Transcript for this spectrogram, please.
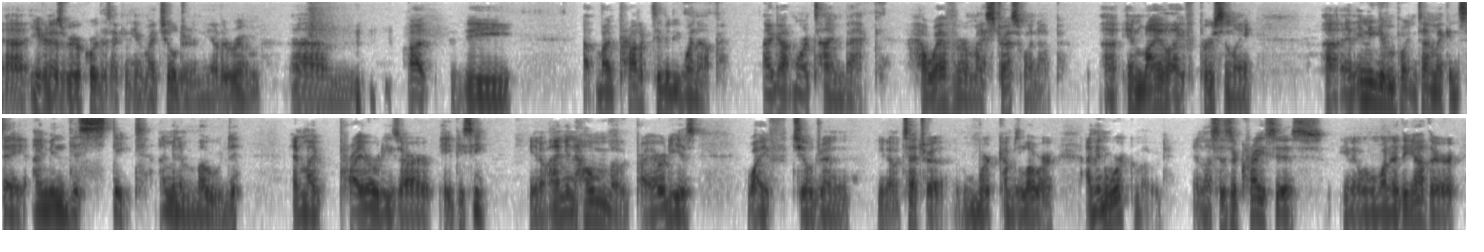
uh, even as we record this, I can hear my children in the other room. Um, but the uh, my productivity went up. I got more time back. However, my stress went up. Uh, in my life, personally, uh, at any given point in time, I can say I'm in this state. I'm in a mode, and my priorities are ABC. You know, I'm in home mode. Priority is wife, children, you know, etc. Work comes lower. I'm in work mode. Unless there's a crisis, you know, one or the other,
